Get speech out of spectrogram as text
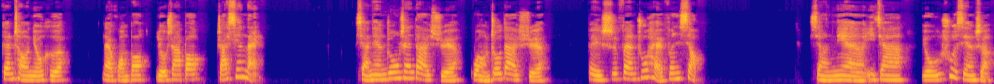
干炒牛河、奶黄包、流沙包、炸鲜奶。想念中山大学、广州大学、北师范珠海分校。想念一家由树先生、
